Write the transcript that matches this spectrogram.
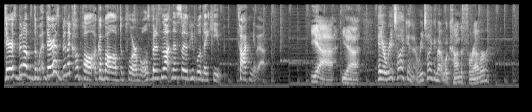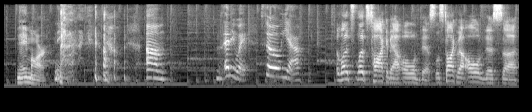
There's been a there has been a cabal a cabal of deplorables, but it's not necessarily the people they keep talking about. Yeah, yeah. Hey, are we talking? Are we talking about Wakanda Forever? Namor. Um. Anyway, so yeah, let's let's talk about all of this. Let's talk about all of this uh,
